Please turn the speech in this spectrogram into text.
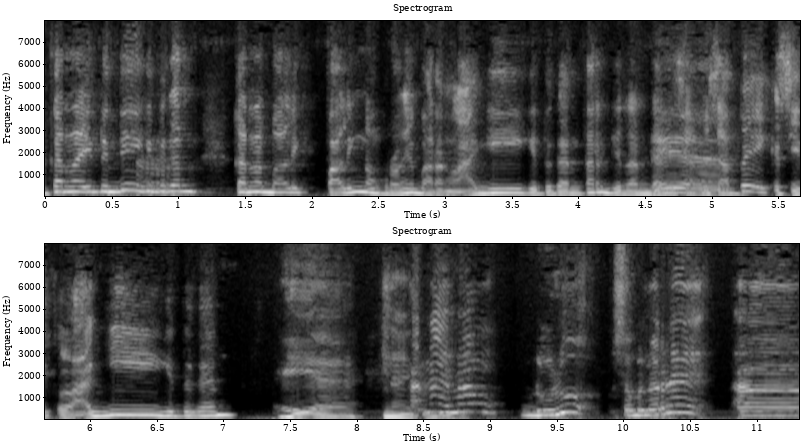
karena itu dia gitu kan karena balik paling nongkrongnya bareng lagi gitu kan ntar gak ada Iya. siapa-siapa ke situ lagi gitu kan Iya. nah Karena itu emang dulu sebenarnya eh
